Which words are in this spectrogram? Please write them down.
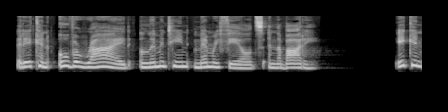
that it can override limiting memory fields in the body it can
